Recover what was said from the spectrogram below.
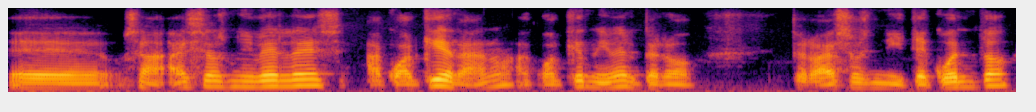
eh, o sea, a esos niveles, a cualquiera, ¿no? A cualquier nivel, pero, pero a esos ni te cuento,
